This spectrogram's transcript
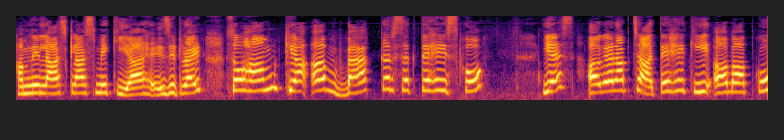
हमने लास्ट क्लास में किया है। इज़ इट राइट सो हम क्या अब बैक कर सकते हैं इसको? यस yes, अगर आप चाहते हैं कि अब आपको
